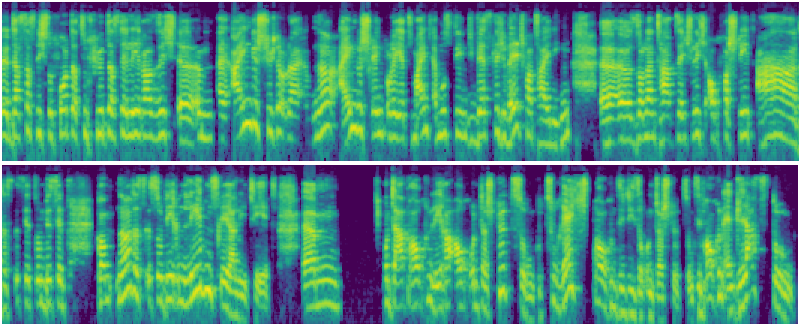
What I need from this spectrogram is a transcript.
äh, dass das nicht sofort dazu führt, dass der Lehrer sich äh, ähm, äh, eingeschüchtert oder ne, eingeschränkt oder jetzt meint, er muss den, die westliche Welt verteidigen, äh, äh, sondern tatsächlich auch versteht, ah, das ist jetzt so ein bisschen, kommt, ne, das ist so deren Lebensrealität. Ähm, und da brauchen Lehrer auch Unterstützung. Zu Recht brauchen sie diese Unterstützung. Sie brauchen Entlastung.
